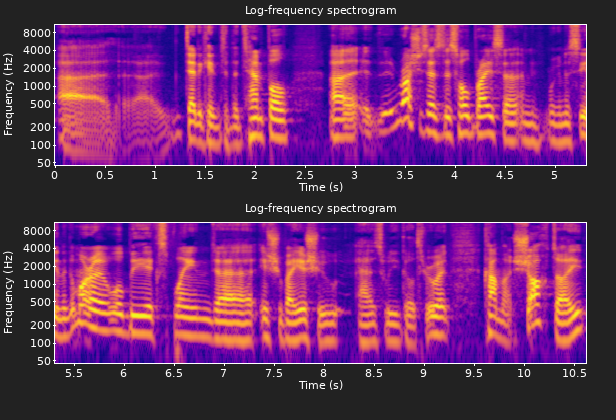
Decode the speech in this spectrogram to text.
uh, uh, dedicated to the temple. Uh, Rashi says this whole brisa, and we're going to see in the Gemara, will be explained uh, issue by issue as we go through it. Kama shachtai,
